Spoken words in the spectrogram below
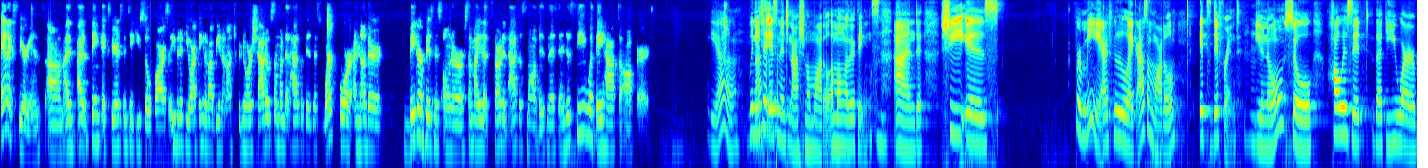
and experience. Um, I, I think experience can take you so far. So even if you are thinking about being an entrepreneur, shadow someone that has a business, work for another bigger business owner or somebody that started as a small business and just see what they have to offer. Yeah. Juanita is an international model, among other things. Mm-hmm. And she is for me, I feel like as a model, it's different, mm-hmm. you know? So, how is it that you are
